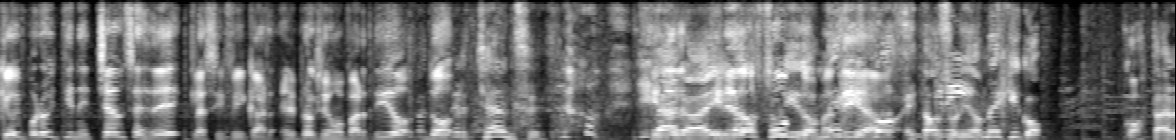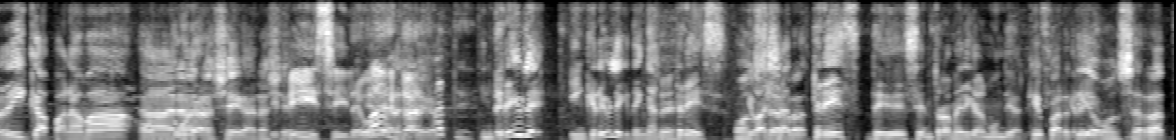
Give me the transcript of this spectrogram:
que hoy por hoy tiene chances de clasificar. El próximo partido, Va a do- tener chances. Claro, ahí. tiene dos Unidos, puntos, México, Matías. Estados. Unidos, México, Costa Rica, Panamá, Ah, no, Honduras. no llega, no llega. Difícil. Te voy a Vamos, dejar- fíjate. Increíble, increíble que tengan Sí. tres. Que Montserrat. vayan tres de Centroamérica al Mundial. Qué Es partido increíble. Montserrat,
